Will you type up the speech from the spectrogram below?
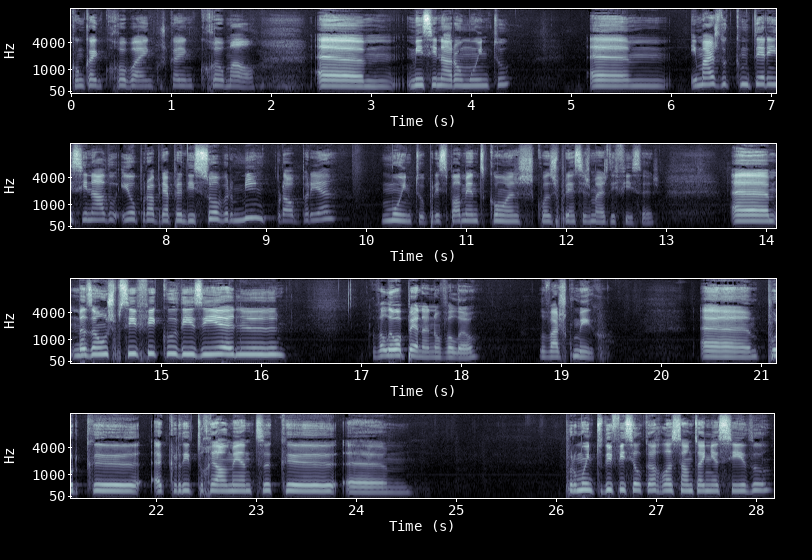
com quem correu bem, com quem correu mal, um, me ensinaram muito. Um, e mais do que me terem ensinado, eu própria aprendi sobre mim própria muito, principalmente com as, com as experiências mais difíceis. Um, mas a um específico dizia-lhe: valeu a pena, não valeu? Levares comigo. Um, porque acredito realmente que, um, por muito difícil que a relação tenha sido,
